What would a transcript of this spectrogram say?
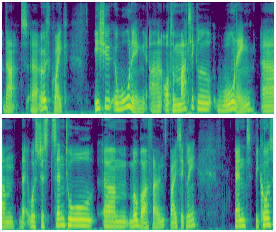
that uh, earthquake, issued a warning, an automatic warning um, that was just sent to all um, mobile phones, basically. And because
